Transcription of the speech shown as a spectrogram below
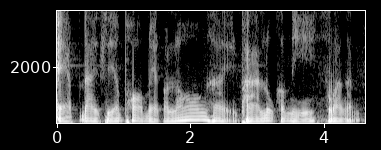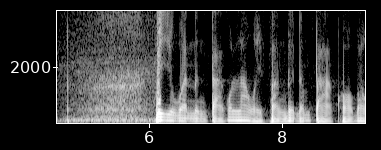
แอบได้เสียพ่อแม่ก็ร้องไห้พาลูกเขาหนีว่างั้นมีอยู่วันหนึ่งตาก็เล่าให้ฟังด้วยน้ำตาขอเบา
